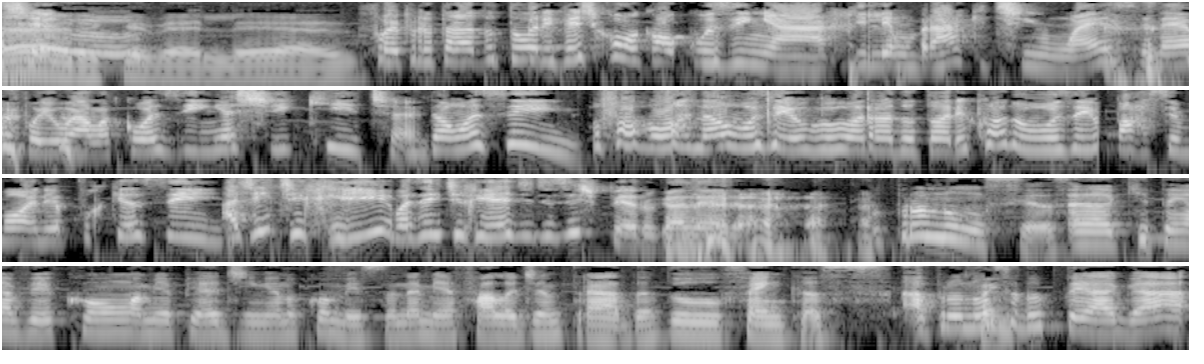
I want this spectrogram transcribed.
Sério, que beleza. Foi pro tradutor, em vez de colocar o cozinhar e lembrar que tinha um S, né? Foi o ela cozinha, she kitchen. Então, assim, por favor, não usem o Google Tradutor e quando usem o parcimônia, porque assim, a gente ri, mas a gente ri é de desespero, galera. Pronúncias, ah, que tem a ver com a minha piadinha no começo, né, minha fala de entrada do Fencas. A pronúncia do TH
